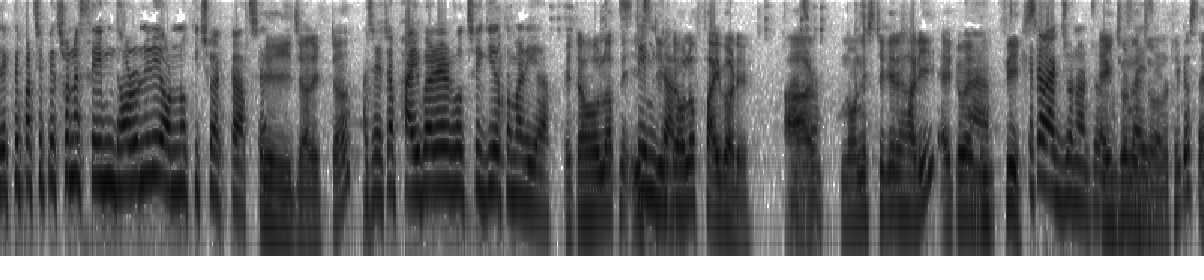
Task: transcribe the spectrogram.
দেখতে পাচ্ছি পেছনে সেম ধরনেরই অন্য কিছু একটা আছে। এই যে আরেকটা। আচ্ছা এটা ফাইবারের হচ্ছে গিয়ে তোমার ইয়া এটা হলো আপনি Steam স্টিমটা হলো ফাইবারের আর আচ্ছা। নন স্টিকের হাড়ি এটাও একদম ফিক্স এটাও একজনের জন্য একজনের জন্য ঠিক আছে?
